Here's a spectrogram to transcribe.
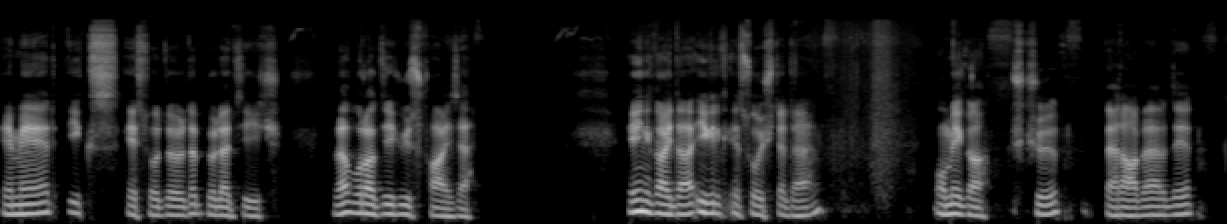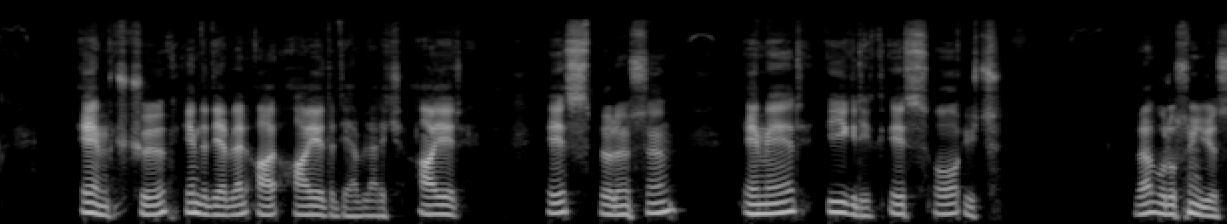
MR X SO4-ə böləcəyik və vuracağıq 100%-ə. Eyni qayda Y SO3-də də omega kükürt bərabərdir. M kükürt, M də deyə bilərik, AR da deyə bilərik. AR S bölünsün MR Y SO3 və vurulsun 100.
